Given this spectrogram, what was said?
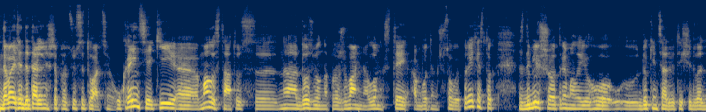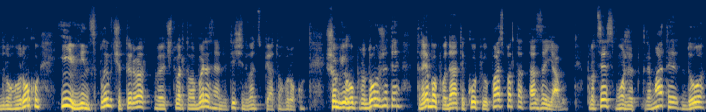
Давайте детальніше про цю ситуацію. Українці, які е, мали статус е, на дозвіл на проживання stay або тимчасовий прихисток, здебільшого отримали його е, до кінця 2022 року, і він сплив 4, 4 березня 2025 року. Щоб його продовжити, треба подати копію паспорта та заяву. Процес може тримати до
